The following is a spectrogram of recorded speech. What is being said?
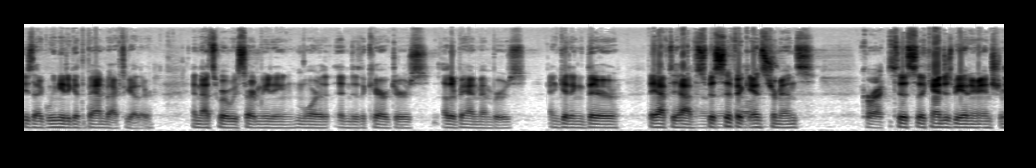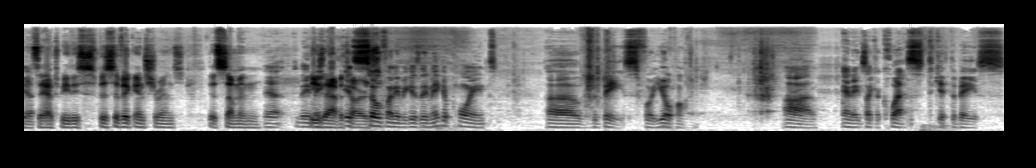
he's like we need to get the band back together and that's where we start meeting more into the characters other band members and getting their they have to have specific instruments Correct. to so they can't just be any instruments Yeah. they have to be these specific instruments that summon Yeah, they These make, avatars. It's so funny because they make a point of the bass for Johan, uh, and it's like a quest to get the bass.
